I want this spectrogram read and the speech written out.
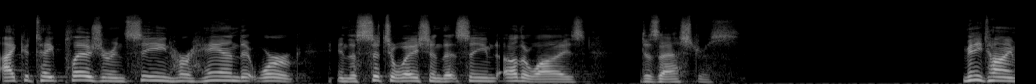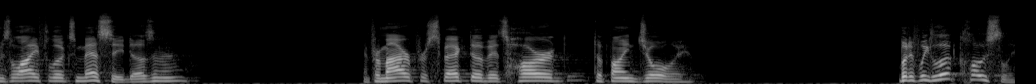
I could take pleasure in seeing her hand at work in the situation that seemed otherwise disastrous. Many times life looks messy, doesn't it? And from our perspective, it's hard to find joy. But if we look closely,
